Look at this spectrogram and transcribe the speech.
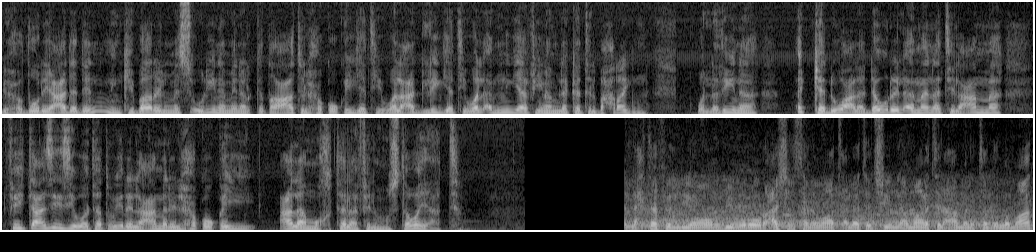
بحضور عدد من كبار المسؤولين من القطاعات الحقوقية والعدلية والأمنية في مملكة البحرين والذين أكدوا على دور الأمانة العامة في تعزيز وتطوير العمل الحقوقي على مختلف المستويات. نحتفل اليوم بمرور عشر سنوات على تدشين الأمانة العامة للتظلمات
